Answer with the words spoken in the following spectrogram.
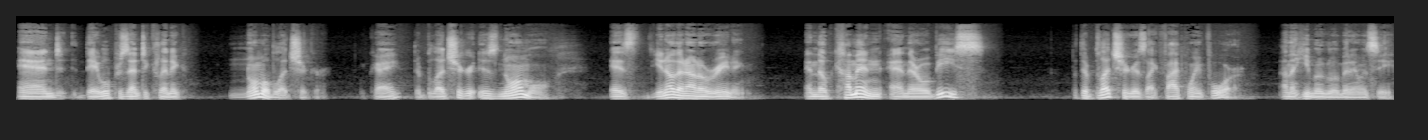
And they will present to clinic normal blood sugar. Okay. Their blood sugar is normal is you know they're not overeating, and they'll come in and they're obese, but their blood sugar is like 5.4 on the hemoglobin A1C.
